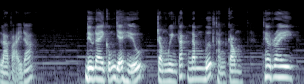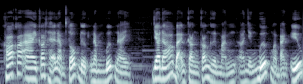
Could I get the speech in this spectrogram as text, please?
là vậy đó. Điều này cũng dễ hiểu. Trong nguyên tắc 5 bước thành công, theo ray, khó có ai có thể làm tốt được 5 bước này. Do đó bạn cần có người mạnh ở những bước mà bạn yếu.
